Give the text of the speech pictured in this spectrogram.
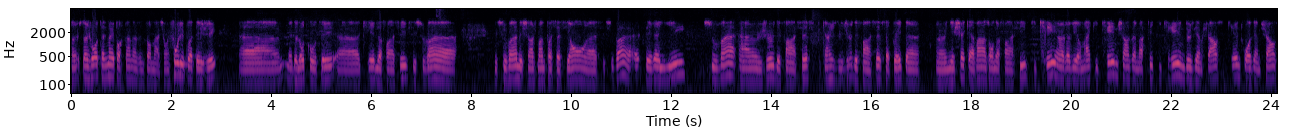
c'est un, joueur tellement important dans une formation. Il faut les protéger. Euh, mais de l'autre côté, euh, créer de l'offensive, c'est souvent souvent des changements de possession. c'est souvent c'est relié souvent à un jeu défensif. Puis quand je dis jeu défensif, ça peut être un, un échec avant en zone offensive qui crée un revirement, qui crée une chance de marquer, qui crée une deuxième chance, qui crée une troisième chance,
